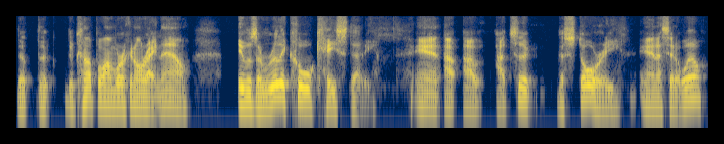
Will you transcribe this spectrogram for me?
the the, the couple i'm working on right now. It was a really cool case study. And i i, I took the story and i said well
